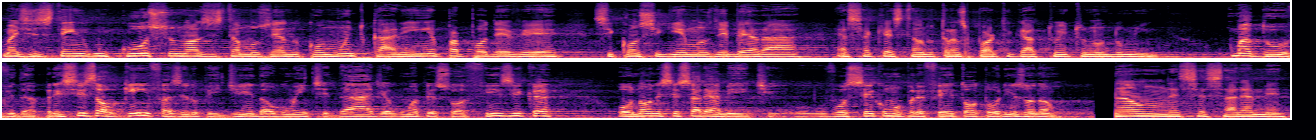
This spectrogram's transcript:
mas isso tem um custo, nós estamos vendo com muito carinho para poder ver se conseguimos liberar essa questão do transporte gratuito no domingo. Uma dúvida: precisa alguém fazer o pedido, alguma entidade, alguma pessoa física, ou não necessariamente? Você, como prefeito, autoriza ou não? Não necessariamente.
